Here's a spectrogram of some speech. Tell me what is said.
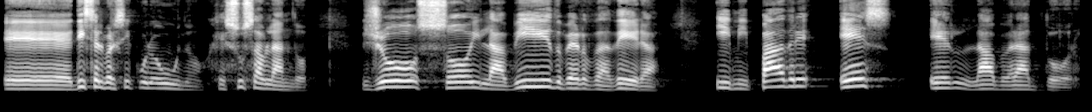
Eh, dice el versículo 1, Jesús hablando, yo soy la vid verdadera y mi Padre es el labrador.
